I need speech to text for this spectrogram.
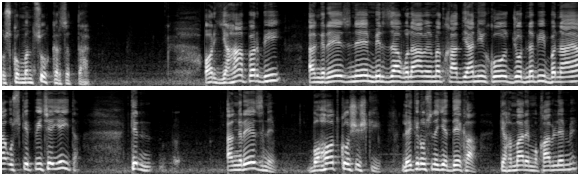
उसको मनसूख कर सकता है। और यहाँ पर भी अंग्रेज़ ने मिर्ज़ा ग़ुलाम अहमद क़ादियानी को जो नबी बनाया, उसके पीछे यही था कि अंग्रेज़ ने बहुत कोशिश की, लेकिन उसने ये देखा कि हमारे मुकाबले में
